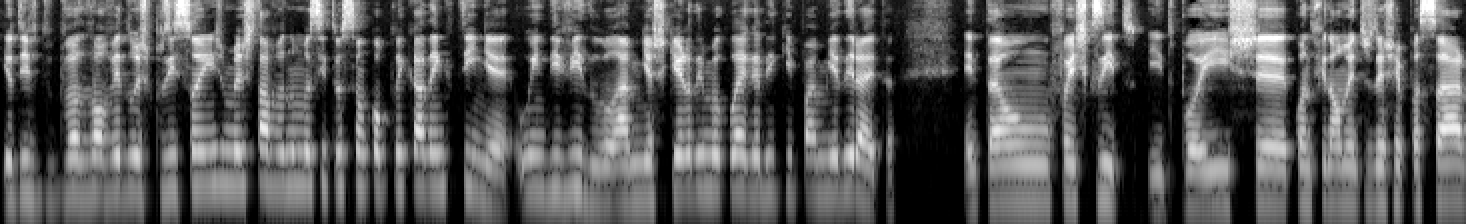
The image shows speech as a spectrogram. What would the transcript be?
Eu tive de devolver duas posições, mas estava numa situação complicada em que tinha o indivíduo à minha esquerda e o meu colega de equipa à minha direita. Então foi esquisito. E depois, eh, quando finalmente os deixei passar,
